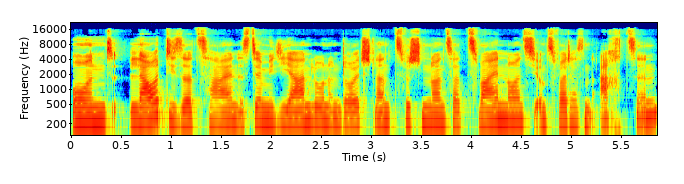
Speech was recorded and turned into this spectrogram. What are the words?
Und laut dieser Zahlen ist der Medianlohn in Deutschland zwischen 1992 und 2018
